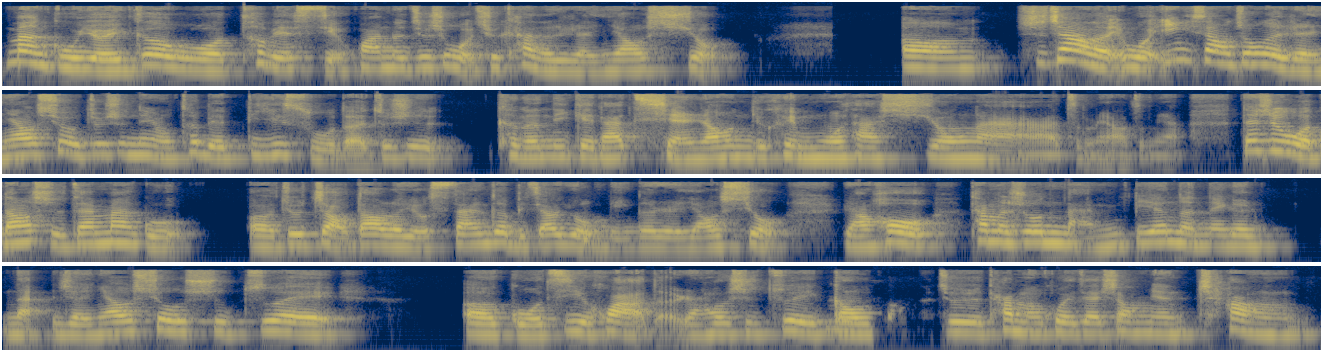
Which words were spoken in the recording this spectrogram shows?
曼谷有一个我特别喜欢的，就是我去看的人妖秀。嗯，是这样的，我印象中的人妖秀就是那种特别低俗的，就是可能你给他钱，然后你就可以摸他胸啊，怎么样怎么样。但是我当时在曼谷，呃，就找到了有三个比较有名的人妖秀，然后他们说南边的那个男人妖秀是最呃国际化的，然后是最高的，就是他们会在上面唱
